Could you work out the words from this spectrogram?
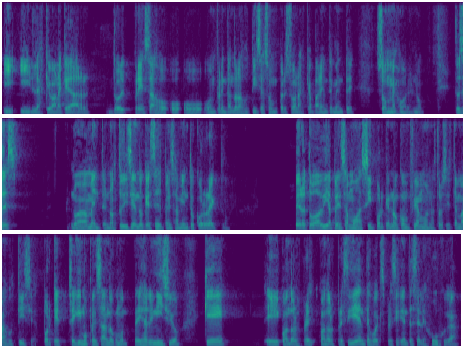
y, las que van a quedar presas o, enfrentando la justicia son personas que aparentemente son mejores, ¿no? Entonces, nuevamente, no estoy diciendo que ese es el pensamiento correcto, pero todavía pensamos así porque no confiamos en nuestro sistema de justicia, porque seguimos pensando, como te dije al inicio, que eh, cuando, los cuando los presidentes o expresidentes se les juzga,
